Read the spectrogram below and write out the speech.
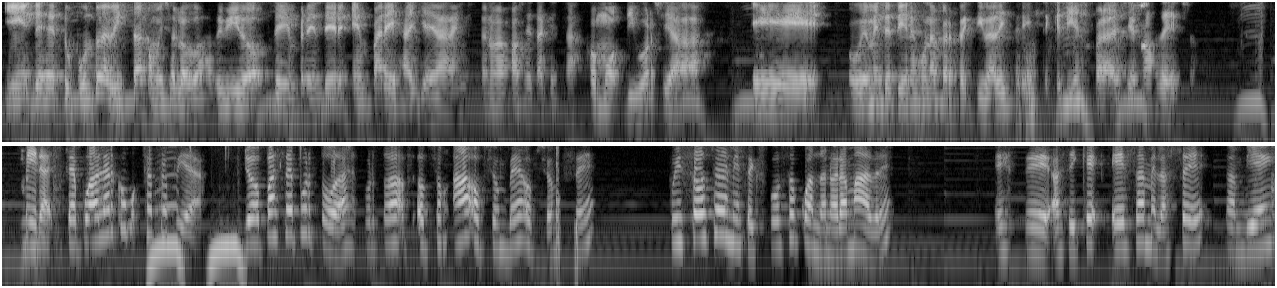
Y desde tu punto de vista, como dice, lo has vivido de emprender en pareja, ya en esta nueva faceta que estás como divorciada, eh, obviamente tienes una perspectiva diferente. ¿Qué tienes para decirnos de eso? Mira, te puedo hablar con mucha propiedad. Yo pasé por todas, por todas, opción A, opción B, opción C. Fui socia de mi ex esposo cuando no era madre. Este, así que esa me la sé. También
